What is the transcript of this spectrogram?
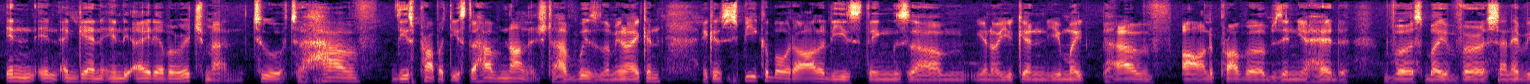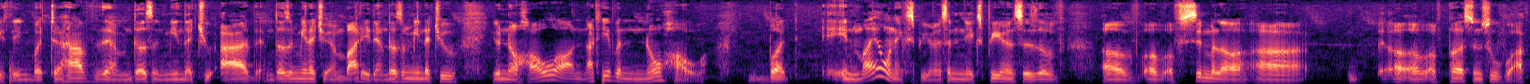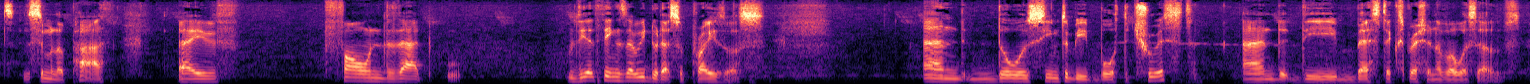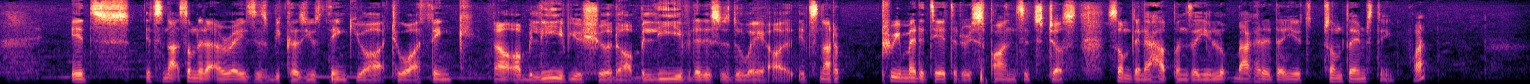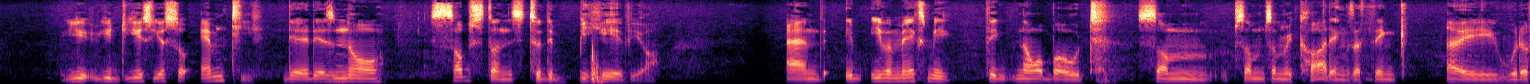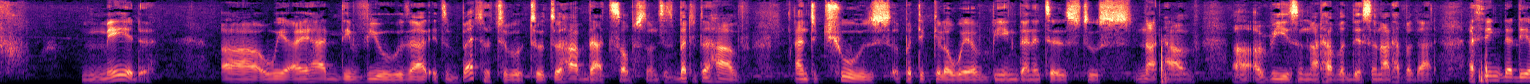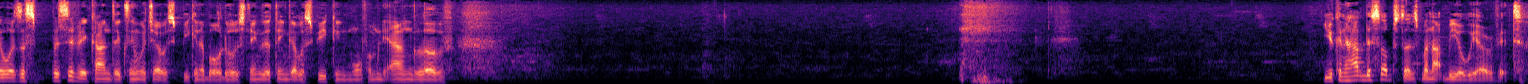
in in again in the idea of a rich man to to have these properties to have knowledge to have wisdom you know i can i can speak about all of these things um, you know you can you might have all the proverbs in your head verse by verse and everything but to have them doesn't mean that you are them doesn't mean that you embody them doesn't mean that you you know how or not even know how but in my own experience and in the experiences of of of, of similar uh, of, of persons who've walked a similar path, I've found that there are things that we do that surprise us. And those seem to be both the truest and the best expression of ourselves. It's it's not something that arises because you think you are to or think uh, or believe you should or believe that this is the way. Or it's not a premeditated response. It's just something that happens and you look back at it and you sometimes think, what? You, you, you, you're so empty. There, there's no substance to the behavior. And it even makes me think now about some some some recordings I think I would have made uh, where I had the view that it's better to, to, to have that substance. It's better to have and to choose a particular way of being than it is to not have uh, a reason, not have a this and not have a that. I think that there was a specific context in which I was speaking about those things. I think I was speaking more from the angle of you can have the substance but not be aware of it.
